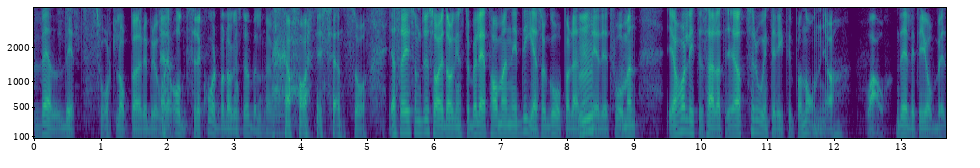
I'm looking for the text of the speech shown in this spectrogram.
väldigt svårt lopp Örebro. Är det oddsrekord på dagens dubbel nu? Ja, det känns så. Jag säger som du sa i dagens dubbel 1, har man en idé så gå på den Mm. i DD2. Men jag har lite så här att jag tror inte riktigt på någon. Ja. Wow. Det är lite jobbigt.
